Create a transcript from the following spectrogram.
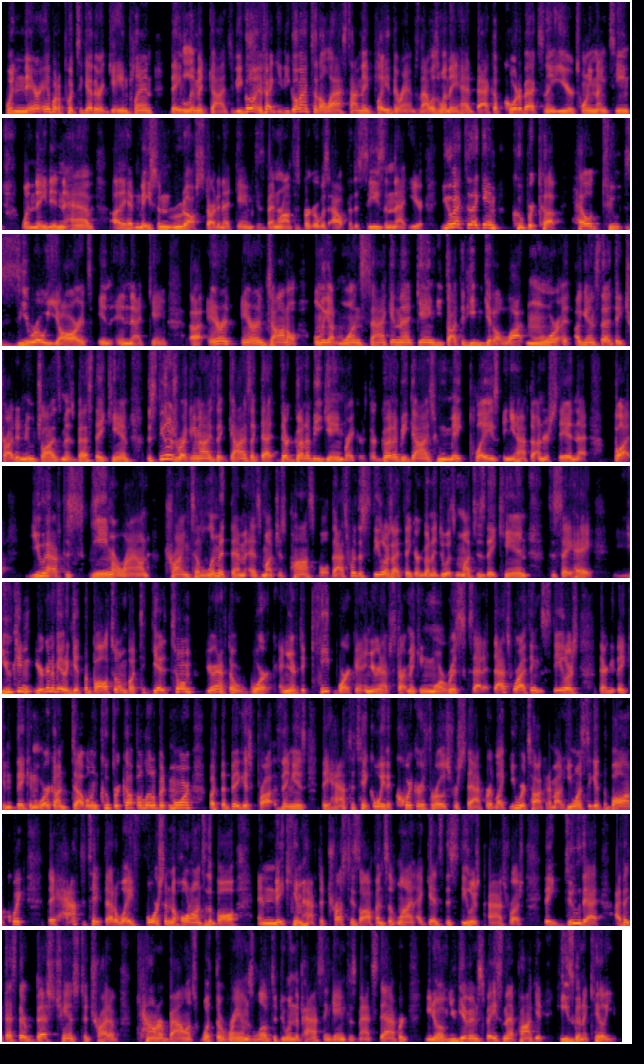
When they're able to put together a game plan, they limit guys. If you go, in fact, if you go back to the last time they played the Rams, and that was when they had backup quarterbacks in the year 2019, when they didn't have, uh, they had Mason Rudolph starting that game because Ben Roethlisberger was out for the season that year. You go back to that game, Cooper Kupp held to zero yards in in that game. Uh, Aaron Aaron Donald only got one sack in that game. You thought that he'd get a lot more against that. They tried to neutralize him as best they can. The Steelers recognize that guys like that they're to be game breakers. They're to be guys who make plays, and you have to understand that. But you have to scheme around trying to limit them as much as possible. That's where the Steelers, I think, are going to do as much as they can to say, hey, you can, you're going to be able to get the ball to them, but to get it to them, you're going to have to work and you have to keep working and you're going to have to start making more risks at it. That's where I think the Steelers, they can, they can work on doubling Cooper Kupp a little bit more. But the biggest pro- thing is they have to take away the quicker throws for Stafford, like you were talking about. He wants to get the ball out quick. They have to take that away, force him to hold on to the ball and make him have to trust his offensive line against the Steelers pass rush. They do that. I think that's their best best chance to try to counterbalance what the Rams love to do in the passing game. Because Matt Stafford, you know, if you give him space in that pocket, he's going to kill you.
